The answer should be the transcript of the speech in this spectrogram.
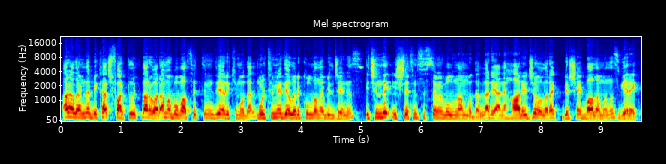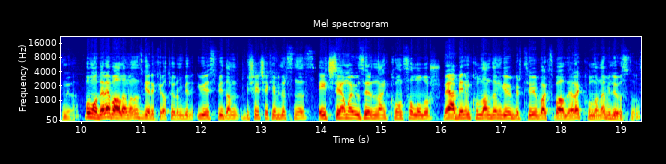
Aralarında birkaç farklılıklar var ama bu bahsettiğim diğer iki model multimedyaları kullanabileceğiniz, içinde işletim sistemi bulunan modeller. Yani harici olarak bir şey bağlamanız gerekmiyor. Bu modele bağlamanız gerekiyor. Atıyorum bir USB'den bir şey çekebilirsiniz. HDMI üzerinden konsol olur veya benim kullandığım gibi bir TV Box bağlayarak kullanabiliyorsunuz.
